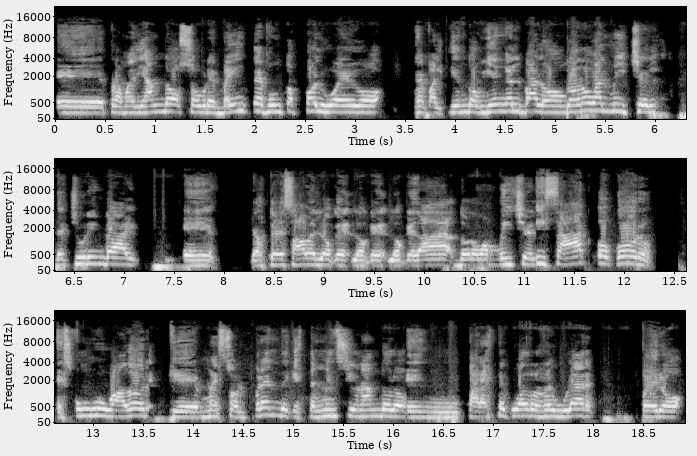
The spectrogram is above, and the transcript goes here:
eh, promediando sobre 20 puntos por juego, repartiendo bien el balón. Donovan Mitchell, de shooting. Eh, ya ustedes saben lo que, lo, que, lo que da Donovan Mitchell. Isaac Okoro es un jugador que me sorprende que estén mencionándolo en, para este cuadro regular, pero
